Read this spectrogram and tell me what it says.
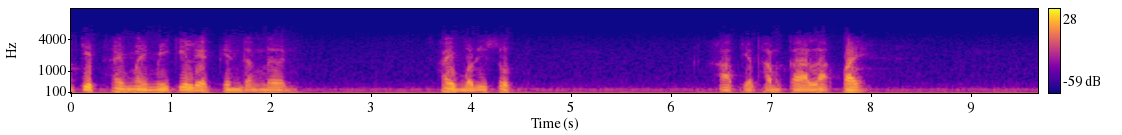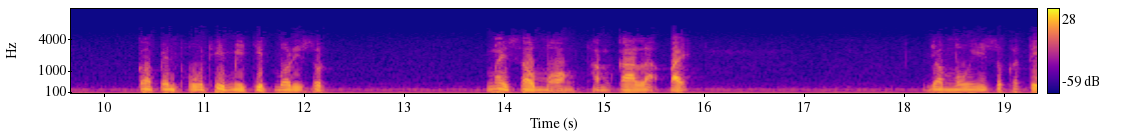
ำจิตให้ไม่มีกิเลสเพียงดังเนิน ให้บริสุทธิ์ หากจะทำกาละไป ก็เป็นภูที่มีจิตบริสุทธิ์ ไม่เศร้าหมองทำกาละไป ย่อมมุยสุขติ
